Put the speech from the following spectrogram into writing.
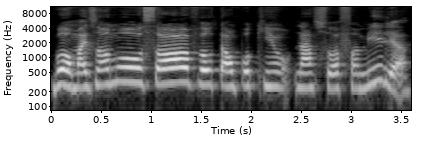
Bom, mas vamos só voltar um pouquinho na sua família,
